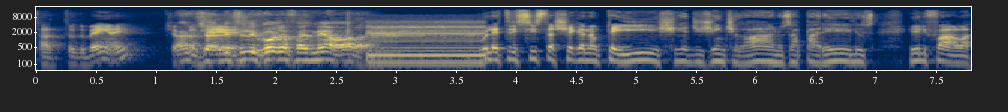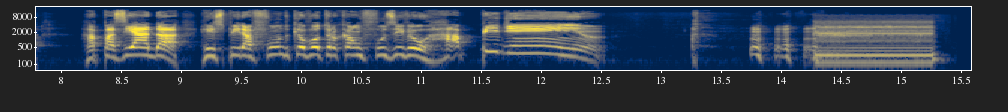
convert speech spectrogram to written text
Tá tudo bem aí? Ah, fazer- Já desligou já faz meia hora. O eletricista chega na UTI, cheia de gente lá nos aparelhos. Ele fala: Rapaziada, respira fundo que eu vou trocar um fusível rapidinho.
